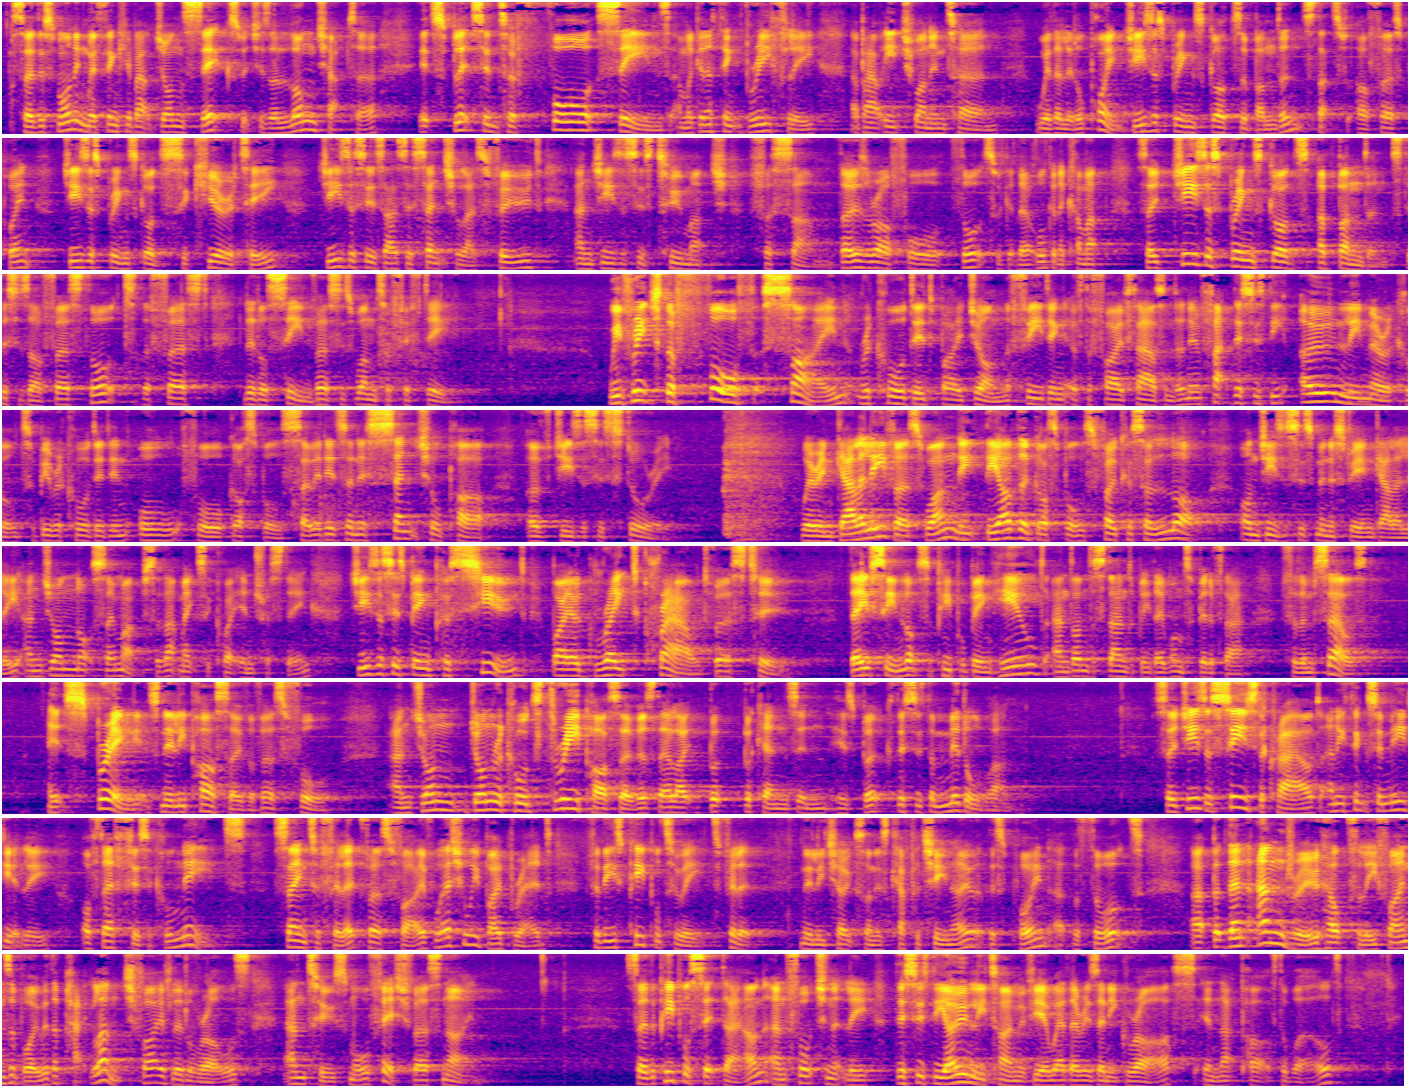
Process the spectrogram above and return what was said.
So this morning we're thinking about John 6, which is a long chapter. It splits into four scenes, and we're going to think briefly about each one in turn with a little point. Jesus brings God's abundance, that's our first point. Jesus brings God's security. Jesus is as essential as food, and Jesus is too much for some. Those are our four thoughts. They're all going to come up. So, Jesus brings God's abundance. This is our first thought, the first little scene, verses 1 to 15. We've reached the fourth sign recorded by John, the feeding of the 5,000. And in fact, this is the only miracle to be recorded in all four Gospels. So it is an essential part of Jesus' story. We're in Galilee, verse 1. The, the other Gospels focus a lot on Jesus' ministry in Galilee, and John not so much. So that makes it quite interesting. Jesus is being pursued by a great crowd, verse 2. They've seen lots of people being healed, and understandably, they want a bit of that for themselves. It's spring, it's nearly Passover, verse 4. And John, John records three Passovers. They're like book, bookends in his book. This is the middle one. So Jesus sees the crowd and he thinks immediately of their physical needs saying to Philip, verse 5, Where shall we buy bread for these people to eat? Philip nearly chokes on his cappuccino at this point, at the thought. Uh, but then Andrew helpfully finds a boy with a packed lunch, five little rolls and two small fish, verse 9. So the people sit down, and fortunately, this is the only time of year where there is any grass in that part of the world.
